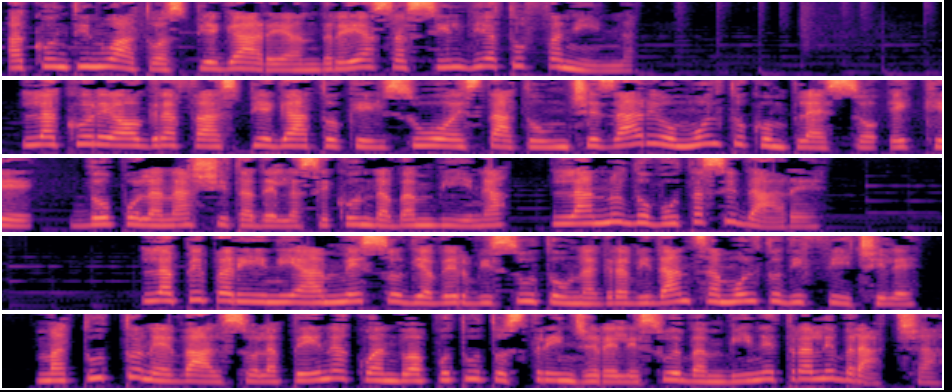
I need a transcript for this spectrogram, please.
ha continuato a spiegare Andreas a Silvia Toffanin. La coreografa ha spiegato che il suo è stato un cesareo molto complesso e che, dopo la nascita della seconda bambina, l'hanno dovuta sedare. La Peparini ha ammesso di aver vissuto una gravidanza molto difficile, ma tutto ne è valso la pena quando ha potuto stringere le sue bambine tra le braccia.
